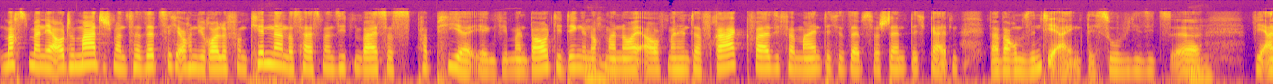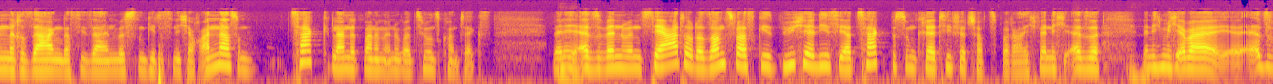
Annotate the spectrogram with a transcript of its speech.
macht man ja automatisch, man versetzt sich auch in die Rolle von Kindern, das heißt, man sieht ein weißes Papier irgendwie, man baut die Dinge mhm. nochmal neu auf, man hinterfragt quasi vermeintliche Selbstverständlichkeiten, weil warum sind die eigentlich so, wie die sie äh, mhm wie andere sagen, dass sie sein müssen, geht es nicht auch anders und zack, landet man im Innovationskontext. Wenn ich, mhm. also wenn du ins Theater oder sonst was gehst, Bücher liest, ja zack, bist du im Kreativwirtschaftsbereich. Wenn ich, also, mhm. wenn ich mich aber, also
